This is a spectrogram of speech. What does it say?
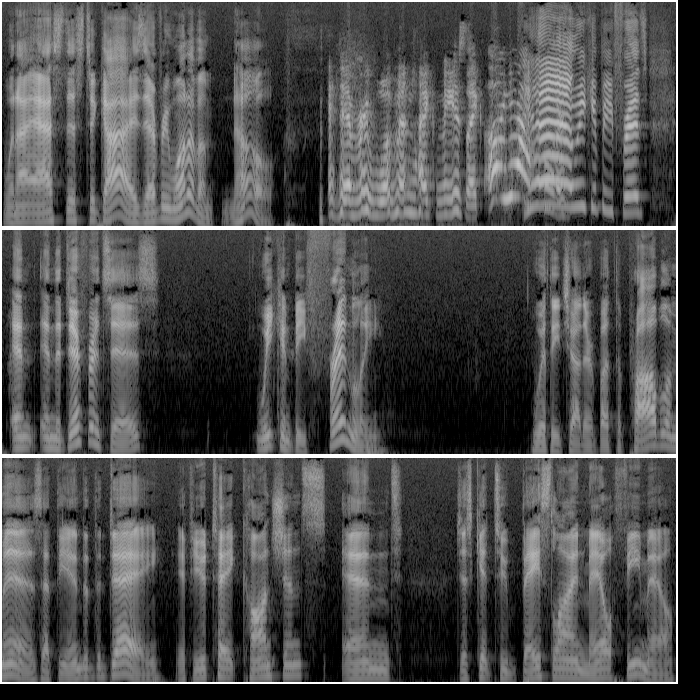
When I ask this to guys, every one of them, no, And every woman like me is like, oh yeah, yeah, we can be friends. And and the difference is we can be friendly with each other, but the problem is at the end of the day, if you take conscience and just get to baseline male female,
